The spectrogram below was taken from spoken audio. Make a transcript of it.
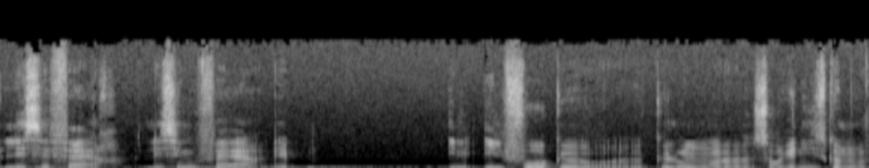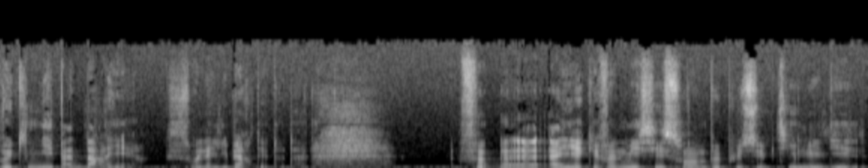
laisser faire, laissez-nous faire, et il, faut que, que l'on s'organise comme on veut, qu'il n'y ait pas de barrière que ce soit la liberté totale. Euh, Hayek et Van Mises sont un peu plus subtils. Ils disent,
